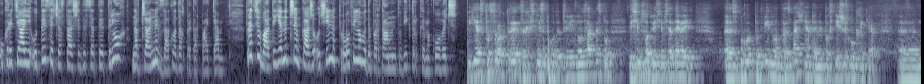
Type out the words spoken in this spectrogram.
укриття є у 1163 навчальних закладах Прикарпаття. Працювати є над чим, каже очільник профільного департаменту Віктор Кимакович. Є 143 захисні споруди цивільного захисту, 889 е, споруд подвійного призначення та найпростіших укриттях. Е,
